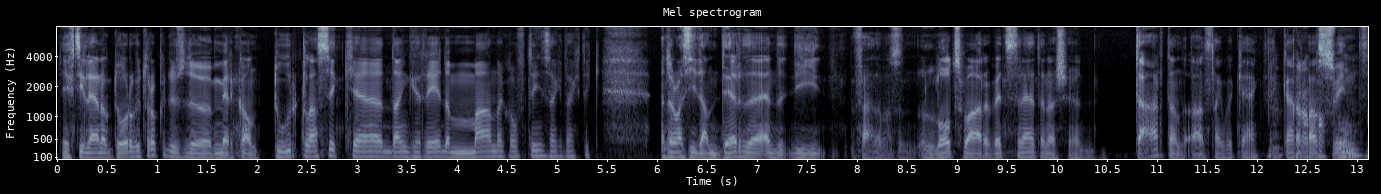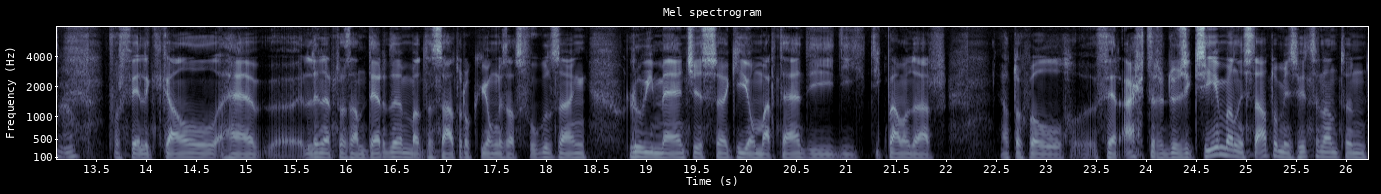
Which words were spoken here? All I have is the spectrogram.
Heeft die lijn ook doorgetrokken. Dus de Mercantour Classic eh, dan gereden maandag of dinsdag, dacht ik. En daar was hij dan derde. En die, enfin, dat was een, een loodzware wedstrijd. En als je daar dan de uitslag bekijkt. Carapaz Carapaz wint ja. voor Felix Gal. Hij, eh, Lennart was aan derde, maar dan zaten er ook jongens als Vogelsang, Louis Mijntjes, eh, Guillaume Martin, die, die, die kwamen daar ja, toch wel ver achter. Dus ik zie hem wel in staat om in Zwitserland een,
